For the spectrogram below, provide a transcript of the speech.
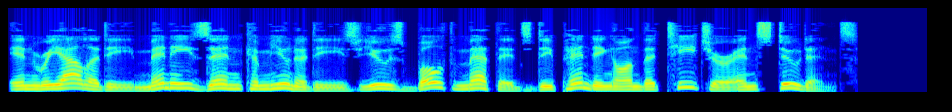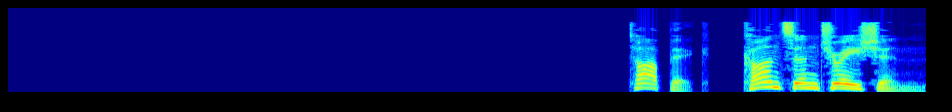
In reality many Zen communities use both methods depending on the teacher and students. Concentration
